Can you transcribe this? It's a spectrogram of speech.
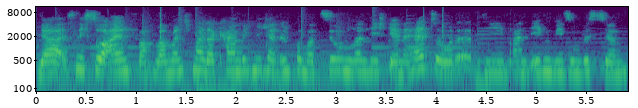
ja, ist nicht so einfach, weil manchmal da kam ich nicht an Informationen ran, die ich gerne hätte oder die waren irgendwie so ein bisschen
